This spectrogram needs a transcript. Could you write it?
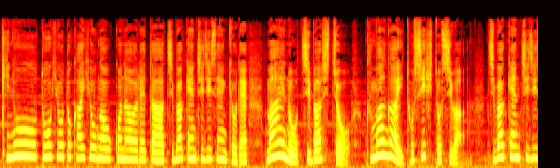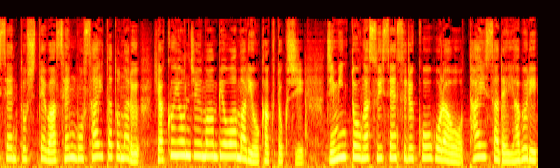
昨日投票と開票が行われた千葉県知事選挙で前の千葉市長、熊谷俊人氏は千葉県知事選としては戦後最多となる140万票余りを獲得し、自民党が推薦する候補らを大差で破り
